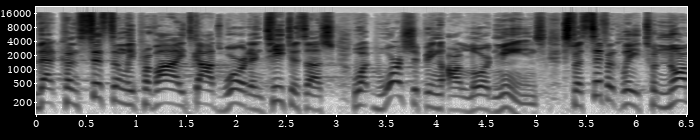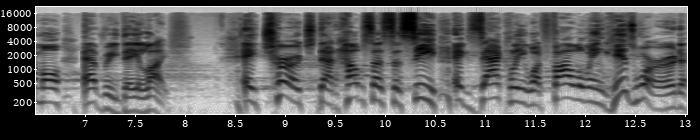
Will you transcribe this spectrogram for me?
that consistently provides God's word and teaches us what worshiping our Lord means, specifically to normal everyday life. A church that helps us to see exactly what following His word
